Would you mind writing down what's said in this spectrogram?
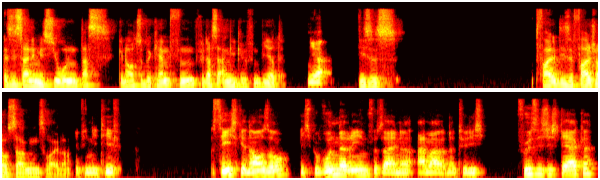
es ist seine Mission, das genau zu bekämpfen, für das er angegriffen wird. Ja. Dieses Fall, diese Falschaussagen und so weiter. Definitiv. Sehe ich genauso. Ich bewundere ihn für seine einmal natürlich physische Stärke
